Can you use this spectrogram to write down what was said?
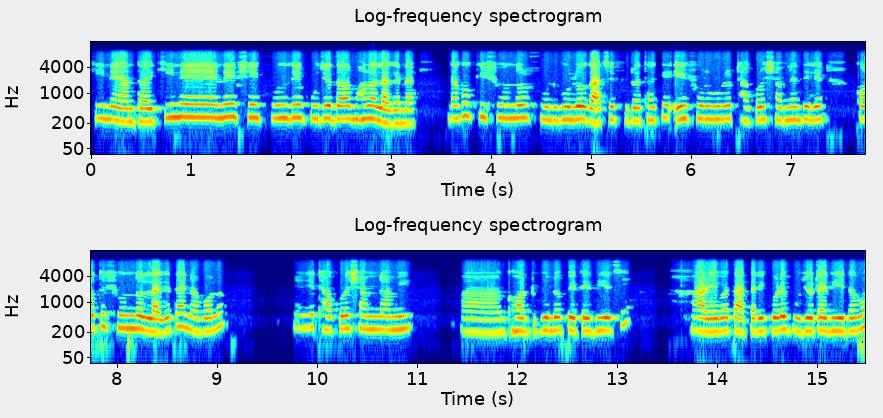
কিনে আনতে হয় কিনে এনে সেই ফুল দিয়ে পুজো দেওয়া ভালো লাগে না। দেখো কি সুন্দর ফুলগুলো গাছে ফুটে থাকে। এই ফুলগুলো ঠাকুরের সামনে দিলে কত সুন্দর লাগে, তাই না বলো? এই যে ঠাকুরের সামনে আমি, আহ, ঘটগুলো পেতে দিয়েছি। আর এবার তাড়াতাড়ি করে পুজোটা দিয়ে দেবো।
